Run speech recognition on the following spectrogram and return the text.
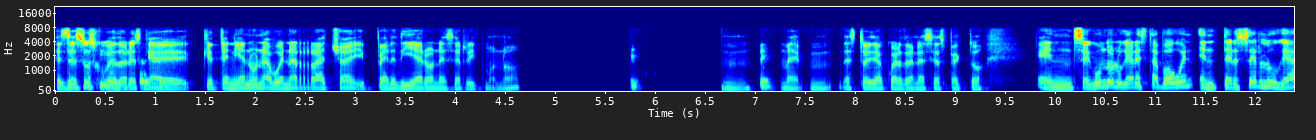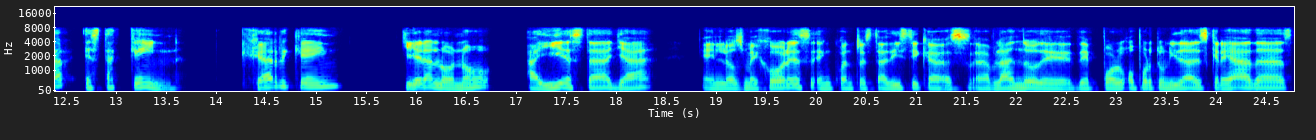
Es de esos jugadores que, que tenían una buena racha y perdieron ese ritmo, ¿no? Mm, mm, estoy de acuerdo en ese aspecto. En segundo lugar está Bowen. En tercer lugar está Kane. Harry Kane, quieranlo o no, ahí está ya en los mejores en cuanto a estadísticas, hablando de, de oportunidades creadas,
